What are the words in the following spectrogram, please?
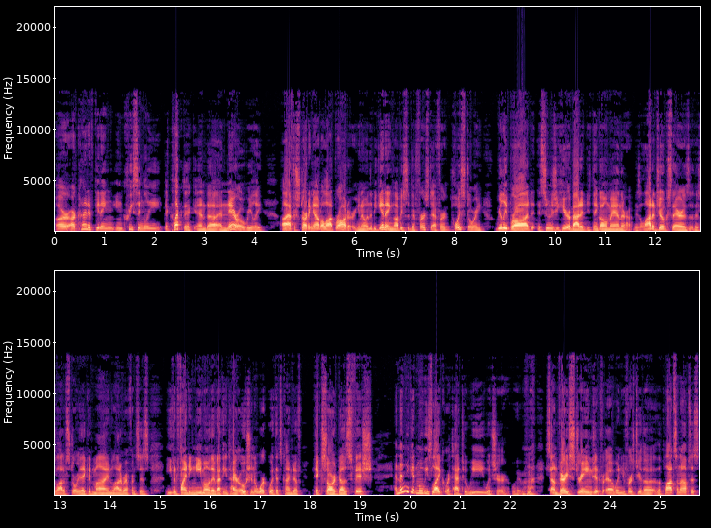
are, are kind of getting increasingly eclectic and uh, and narrow, really. Uh, after starting out a lot broader, you know, in the beginning, obviously their first effort, Toy Story, really broad. As soon as you hear about it, you think, oh man, there, there's a lot of jokes there. There's, there's a lot of story they could mine, a lot of references. Even Finding Nemo, they've got the entire ocean to work with. It's kind of Pixar does fish. And then you get movies like Ratatouille, which are sound very strange at, uh, when you first hear the, the plot synopsis,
